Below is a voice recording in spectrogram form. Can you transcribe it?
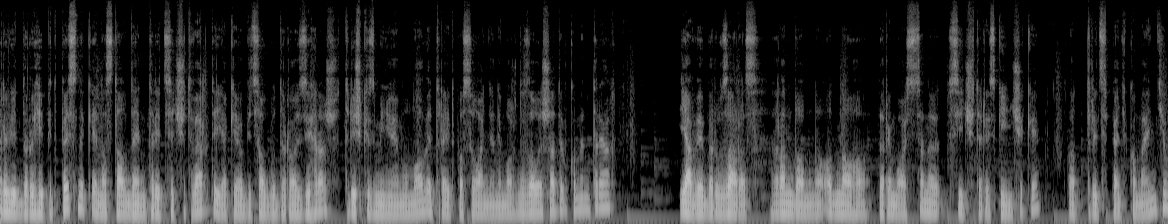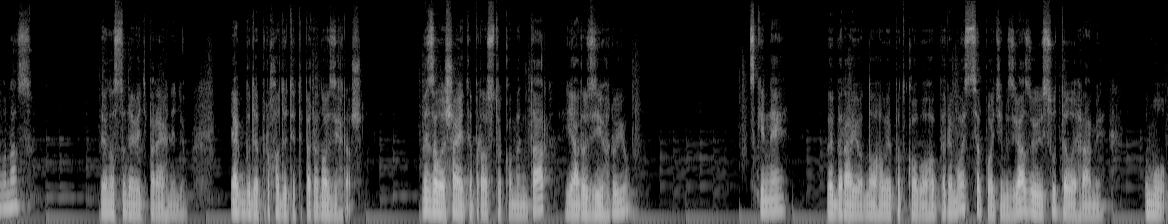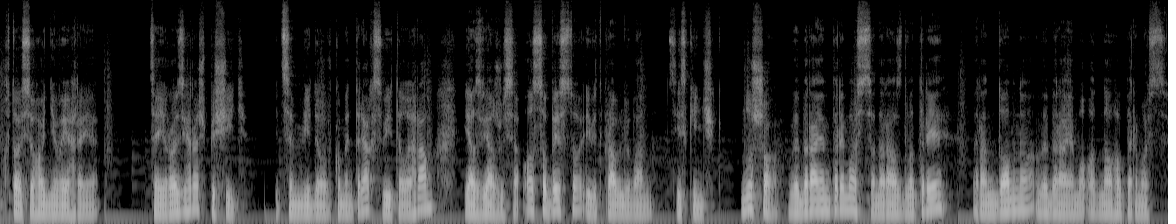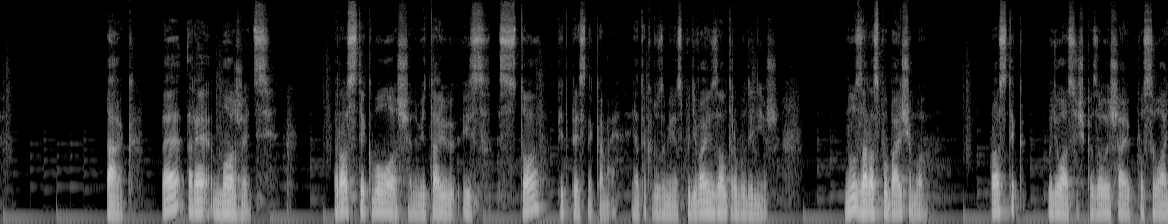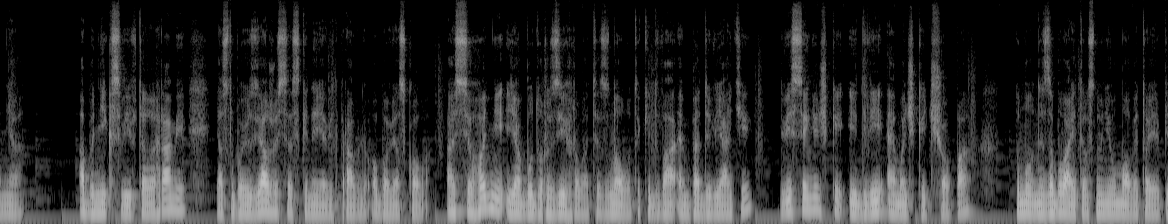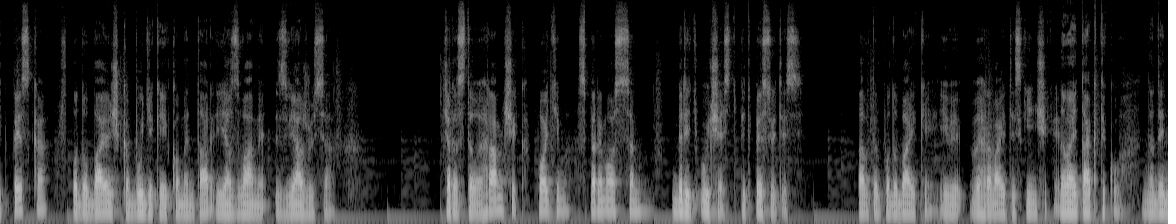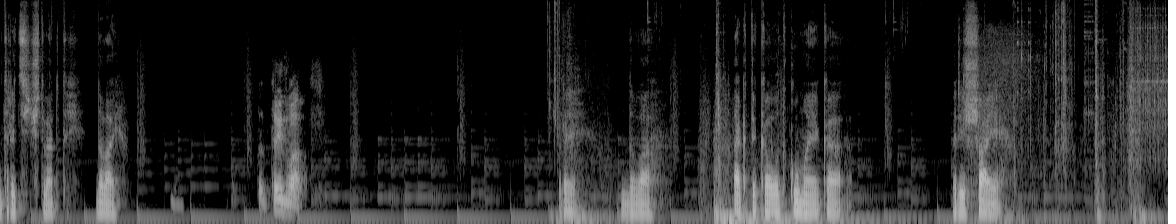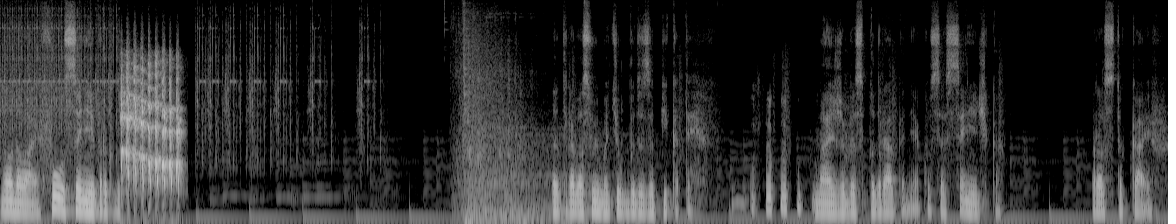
Привіт, дорогі підписники. Настав день 34, як я обіцяв, буде розіграш. Трішки змінюємо умови, трейд посилання не можна залишати в коментарях. Я виберу зараз рандомно одного переможця на всі 4 скінчики. От 35 коментів у нас, 99 переглядів. Як буде проходити тепер розіграш? Ви залишаєте просто коментар, я розіграю скіни, вибираю одного випадкового переможця, потім зв'язуюсь у телеграмі. Тому хто сьогодні виграє цей розіграш, пишіть під цим відео в коментарях свій телеграм. Я зв'яжуся особисто і відправлю вам ці скінчики. Ну що, вибираємо переможця на раз, два, три. Рандомно вибираємо одного переможця. Так, переможець. Ростик Волошин. Вітаю із 100 підписниками. Я так розумію. Сподіваюсь, завтра буде ніж. Ну, зараз побачимо. Ростик, будь ласочка, залишай посилання або нік свій в телеграмі. Я з тобою зв'яжуся, скини я відправлю обов'язково. А сьогодні я буду розігрувати знову таки два МП9, дві синючки і дві емочки чопа. Тому не забувайте основні умови, то є підписка, вподобаючка, будь-який коментар, і я з вами зв'яжуся через телеграмчик потім з переможцем. Беріть участь, підписуйтесь, ставте вподобайки і вигравайте скінчики. Давай тактику на день 34. Давай. 3-2. 3, 2. Тактика от кума, яка рішає. Ну давай, фул синій прокрут. Це треба свій матюк буде запікати. Майже без подряпин, як усе синічка. Просто кайф.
